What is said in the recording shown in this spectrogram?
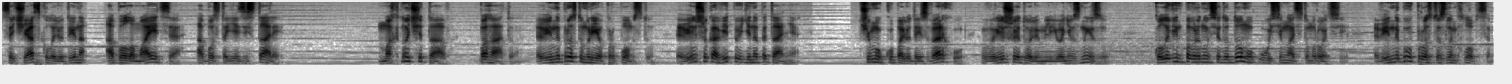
це час, коли людина або ламається, або стає зі сталі. Махно читав багато. Він не просто мріяв про помсту, він шукав відповіді на питання, чому купа людей зверху вирішує долю мільйонів знизу. Коли він повернувся додому у 17-му році, він не був просто злим хлопцем.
